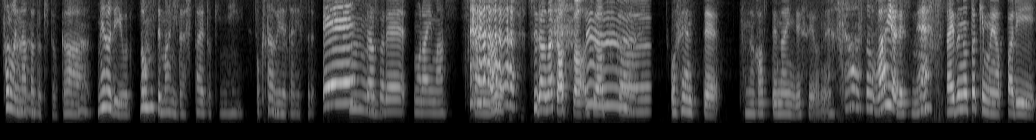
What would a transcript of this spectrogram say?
ソロになった時とか、メロディーをドンって前に出したい時にオクターブ入れたりする。えーうん。じゃあそれもらいます。使います。知らなかった。じゃあ使う。5000ってつながってないんですよね。そうそうワイヤレスね。ライブの時もやっぱり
